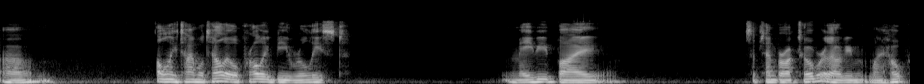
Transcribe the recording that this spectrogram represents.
Um, only time will tell. It will probably be released maybe by September, October. That would be my hope.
